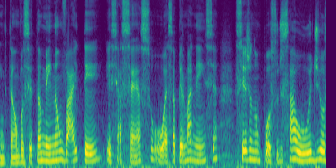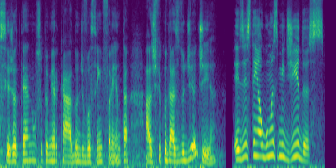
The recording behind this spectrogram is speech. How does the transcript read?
Então você também não vai ter esse acesso ou essa permanência, seja num posto de saúde ou seja até num supermercado onde você enfrenta as dificuldades do dia a dia. Existem algumas medidas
